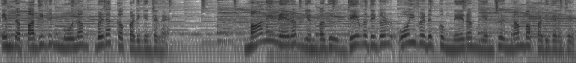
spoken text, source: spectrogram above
இந்த பதிவின் மூலம் விளக்கப்படுகின்றன. மாலை நேரம் என்பது தேவதைகள் ஓய்வெடுக்கும் நேரம் என்று நம்பப்படுகிறது.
